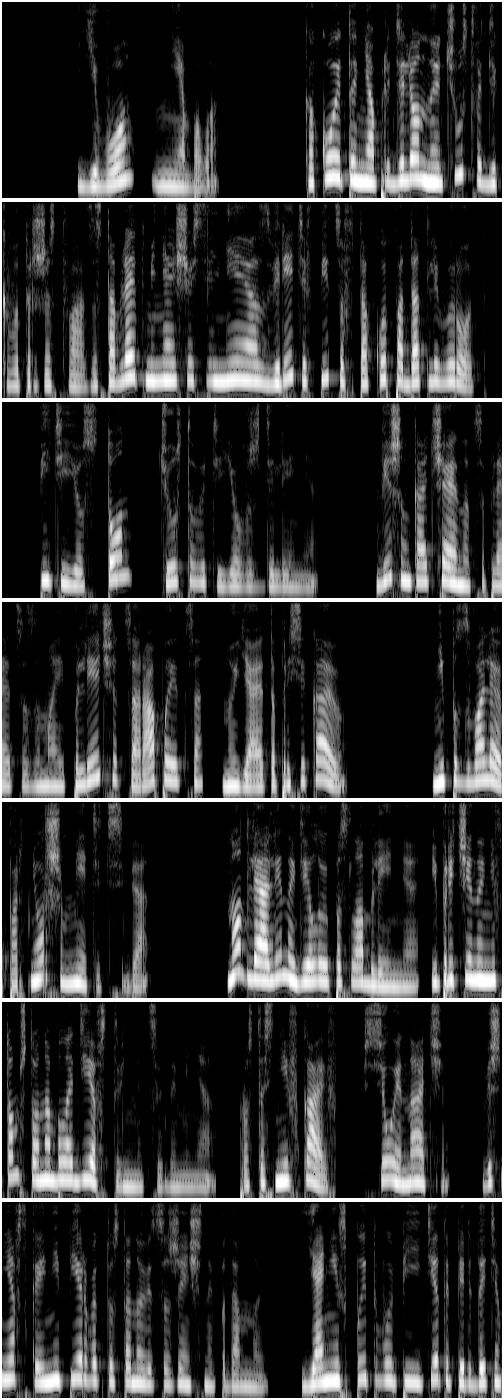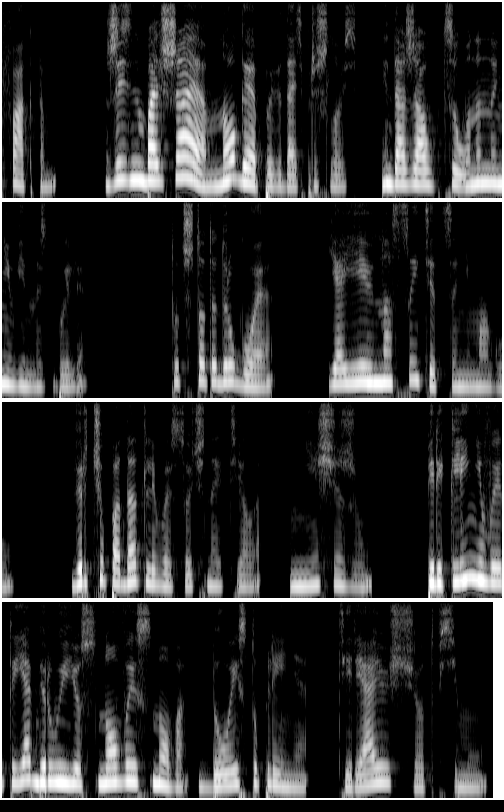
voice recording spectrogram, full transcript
Его не было. Какое-то неопределенное чувство дикого торжества заставляет меня еще сильнее звереть и впиться в такой податливый рот. Пить ее стон, чувствовать ее вожделение. Вишенка отчаянно цепляется за мои плечи, царапается, но я это пресекаю. Не позволяю партнершам метить себя. Но для Алины делаю послабление. И причина не в том, что она была девственницей до меня. Просто с ней в кайф. Все иначе. Вишневская не первая, кто становится женщиной подо мной. Я не испытываю пиетета перед этим фактом. Жизнь большая, многое повидать пришлось. И даже аукционы на невинность были. Тут что-то другое. Я ею насытиться не могу. Верчу податливое сочное тело. Не щажу. Переклинивает, и я беру ее снова и снова, до иступления. Теряю счет всему.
